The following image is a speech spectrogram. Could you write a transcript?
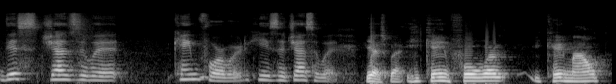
this Jesuit came forward. He's a Jesuit. Yes, but he came forward. He came out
